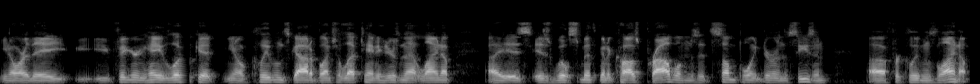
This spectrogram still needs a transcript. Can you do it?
you know, are they figuring, hey, look at, you know, Cleveland's got a bunch of left-handed hitters in that lineup. Uh, is is Will Smith going to cause problems at some point during the season uh, for Cleveland's lineup?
